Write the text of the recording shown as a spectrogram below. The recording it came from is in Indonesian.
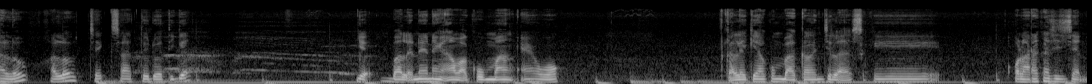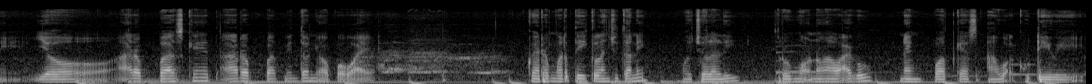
Halo, halo, cek 1 2 3. Ya, balik neng awak kumang ewok. Kali ini aku bakal jelas ke olahraga sih nih. Yo Arab basket, Arab badminton ya apa wae. Kau ngerti kelanjutan nih? Ojo lali awak awakku neng podcast awakku dewe.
